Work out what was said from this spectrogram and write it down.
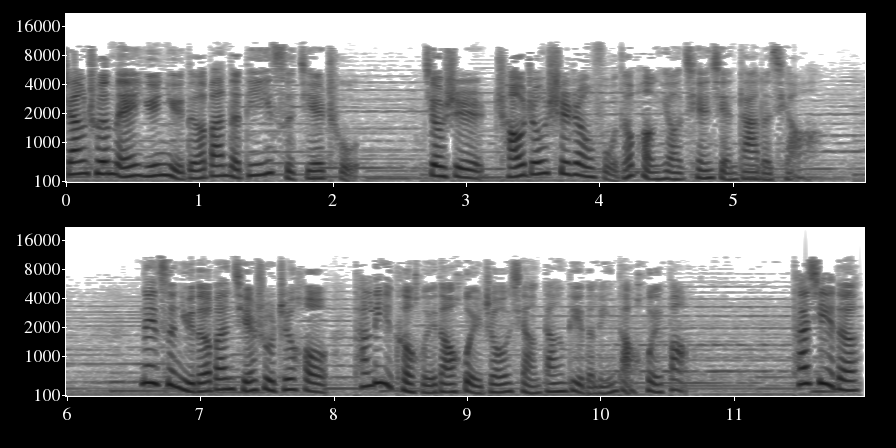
张春梅与女德班的第一次接触，就是潮州市政府的朋友牵线搭的桥。那次女德班结束之后，他立刻回到惠州向当地的领导汇报。他记得，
